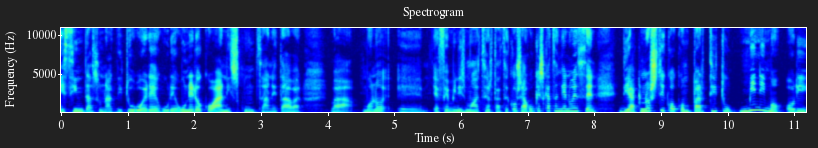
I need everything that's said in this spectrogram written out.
ezintasunak ditugu ere gure egunerokoan, hizkuntzan eta bar, ba, bueno, e, e feminismoa txertatzeko, osea, guk eskatzen genuen zen, diagnostiko konpartitu minimo hori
